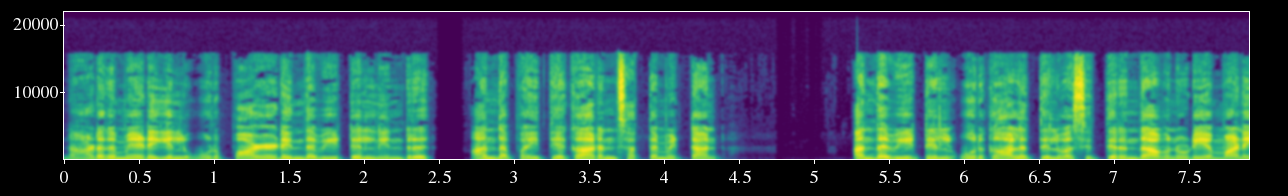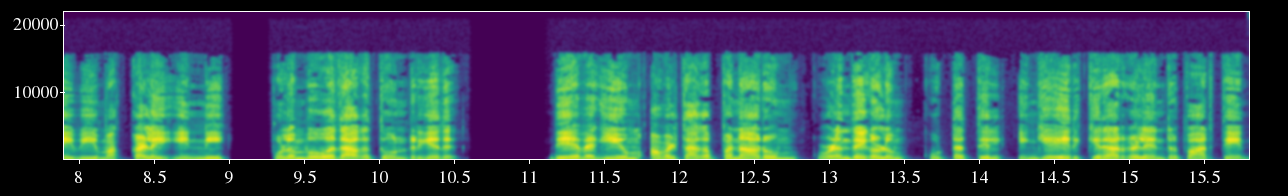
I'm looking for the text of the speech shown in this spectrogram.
நாடக மேடையில் ஒரு பாழடைந்த வீட்டில் நின்று அந்த பைத்தியக்காரன் சத்தமிட்டான். அந்த வீட்டில் ஒரு காலத்தில் வசித்திருந்த அவனுடைய மனைவி மக்களை எண்ணி புலம்புவதாக தோன்றியது. தேவகியும் அவள் தகப்பனாரும் குழந்தைகளும் கூட்டத்தில் எங்கே இருக்கிறார்கள்? என்று பார்த்தேன்.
